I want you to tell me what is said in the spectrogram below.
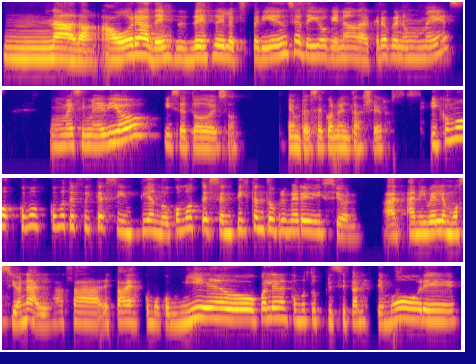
Nada, ahora desde, desde la experiencia te digo que nada, creo que en un mes, un mes y medio hice todo eso. Empecé con el taller. ¿Y cómo, cómo, cómo te fuiste sintiendo? ¿Cómo te sentiste en tu primera edición a, a nivel emocional? O sea, ¿estabas como con miedo? ¿Cuáles eran como tus principales temores?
